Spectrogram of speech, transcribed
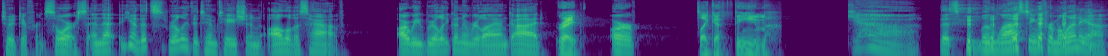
to a different source? And that you know that's really the temptation all of us have. Are we really going to rely on God, Right. or It's like a theme. yeah, that's been lasting for millennia?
